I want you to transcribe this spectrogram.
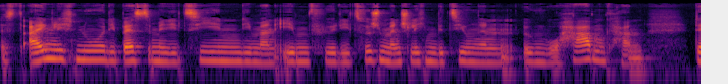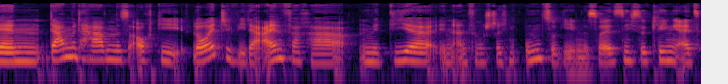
ist eigentlich nur die beste Medizin, die man eben für die zwischenmenschlichen Beziehungen irgendwo haben kann. Denn damit haben es auch die Leute wieder einfacher, mit dir in Anführungsstrichen umzugehen. Das soll jetzt nicht so klingen, als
